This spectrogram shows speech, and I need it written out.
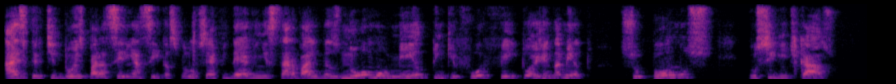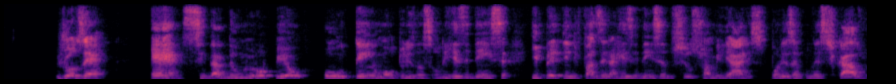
as certidões para serem aceitas pelo CEF devem estar válidas no momento em que for feito o agendamento. Supomos o seguinte caso: José é cidadão europeu ou tem uma autorização de residência e pretende fazer a residência dos seus familiares, por exemplo, neste caso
